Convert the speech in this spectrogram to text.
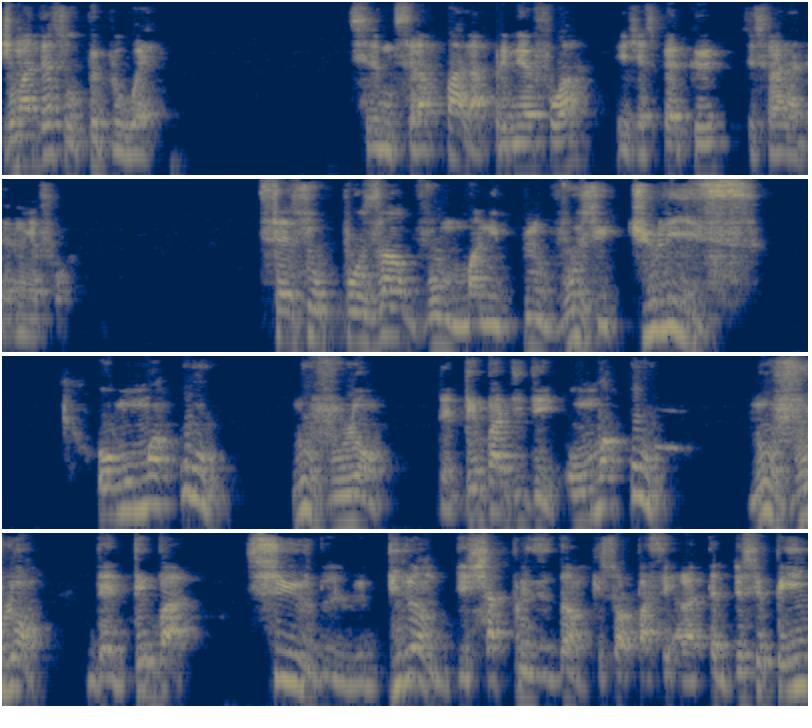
Je m'adresse au peuple ouais. Ce ne sera pas la première fois et j'espère que ce sera la dernière fois. Ces opposants vous manipulent, vous utilisent. Au moment où nous voulons des débats d'idées, au moment où nous voulons des débats sur le bilan de chaque président qui soit passé à la tête de ce pays,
